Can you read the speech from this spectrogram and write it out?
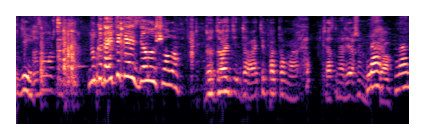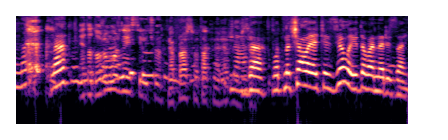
Иди. Тоже можно есть? Ну-ка, дайте-ка я сделаю слово. Да давайте, давайте потом, а. Сейчас нарежем На, все. на, на, на. Это тоже можно есть или что? Я просто вот так нарежу. Да. Да, вот сначала я тебе сделаю и давай нарезай.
